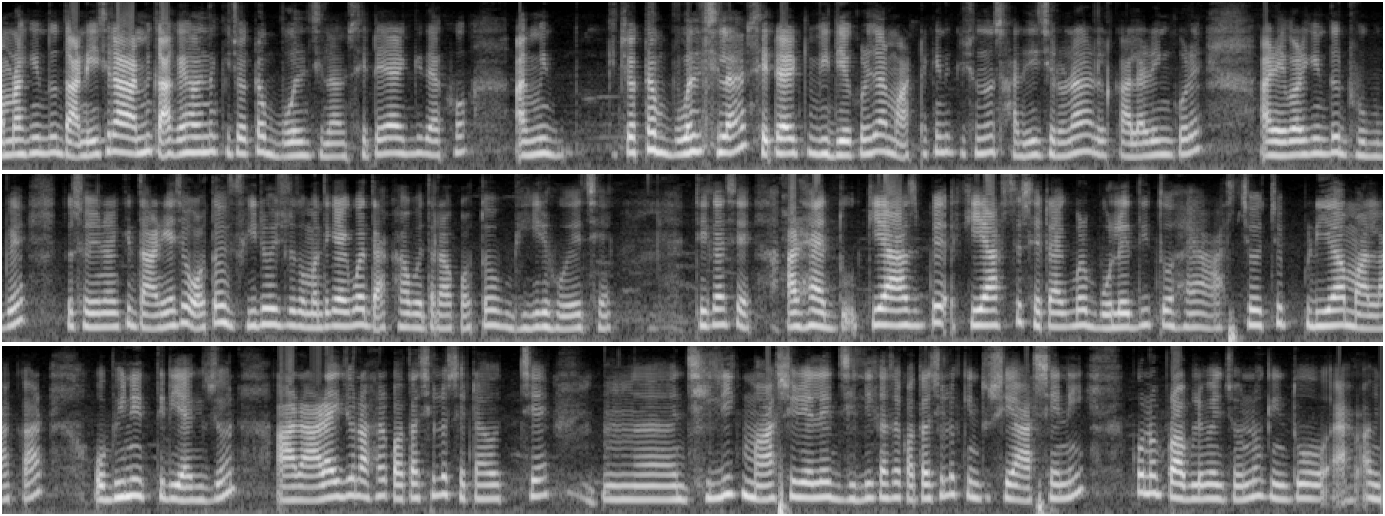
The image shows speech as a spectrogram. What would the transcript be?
আমরা কিন্তু দাঁড়িয়েছিলাম আমি কাকে হয়তো কিছু একটা বলছিলাম। সেটাই আর কি দেখো, আমি কিছু একটা বলছিলাম, সেটা আর কি ভিডিও করেছি। আর মাঠটা কিন্তু কি সুন্দর সাজিয়েছিল না কালারিং করে। আর এবার কিন্তু ঢুকবে। তো সেই জন্য আর কি দাঁড়িয়ে আছে। অত ভিড় হয়েছিল তোমাদেরকে একবার দেখাবো। তারা কত ভিড় হয়েছে। ঠিক আছে? আর হ্যাঁ কে আসবে, কে আসছে সেটা একবার বলে দিই। তো হ্যাঁ আসছে হচ্ছে প্রিয়া মালাকার, অভিনেত্রী একজন। আর আরেকজন আসার কথা ছিল, সেটা হচ্ছে ঝিলিক, মা সিরিয়ালের ঝিলিক আসার কথা ছিল, কিন্তু সে আসেনি। কোনো প্রবলেমের জন্য কিন্তু আমি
